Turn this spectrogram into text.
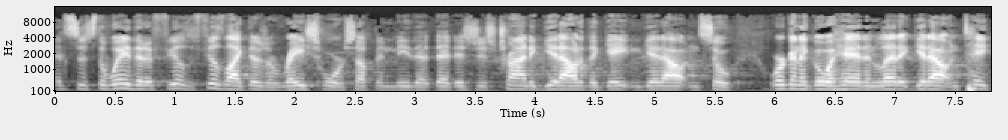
it's just the way that it feels. It feels like there's a racehorse up in me that, that is just trying to get out of the gate and get out. And so we're going to go ahead and let it get out and take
